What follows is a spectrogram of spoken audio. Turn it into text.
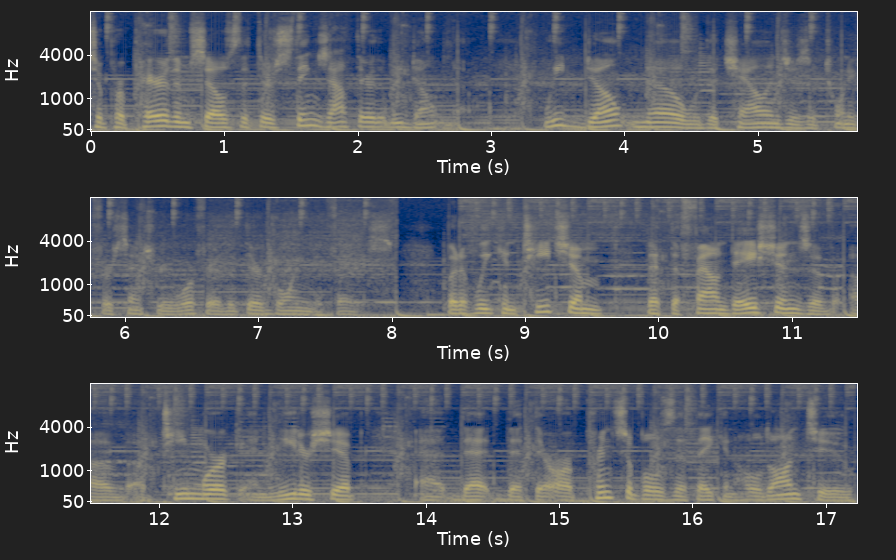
to prepare themselves that there's things out there that we don't know. We don't know the challenges of 21st century warfare that they're going to face. But if we can teach them that the foundations of, of, of teamwork and leadership, uh, that, that there are principles that they can hold on to,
